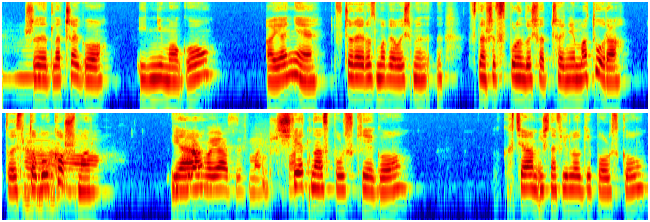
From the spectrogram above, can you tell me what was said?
Mhm. Że dlaczego inni mogą, a ja nie. Wczoraj rozmawiałyśmy, w nasze wspólne doświadczenie, matura. To, jest, to był koszmar. I ja, prawo jazdy w moim przypadku. Świetna z polskiego. Chciałam iść na filologię polską.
